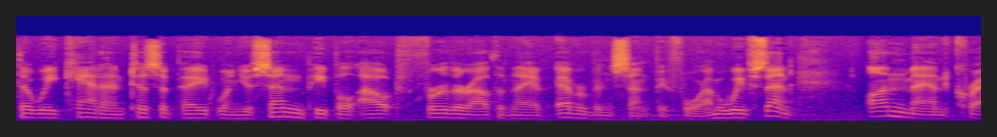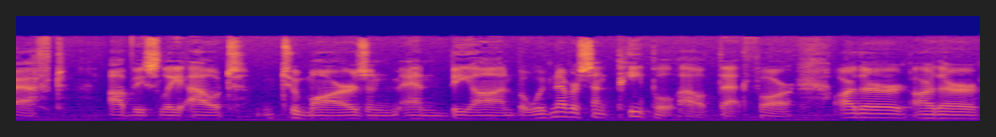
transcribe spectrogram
that we can't anticipate when you send people out further out than they have ever been sent before? I mean, we've sent unmanned craft obviously out to Mars and, and beyond, but we've never sent people out that far. Are there are there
